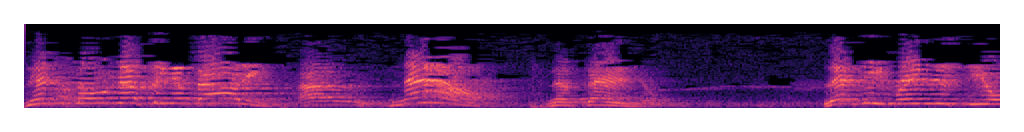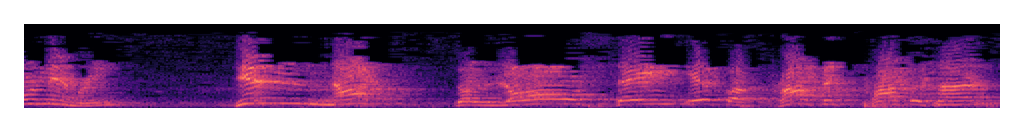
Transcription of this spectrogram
Didn't know nothing about him. Now, Nathaniel, let me bring this to your memory. Did not the law say if a prophet prophesies?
